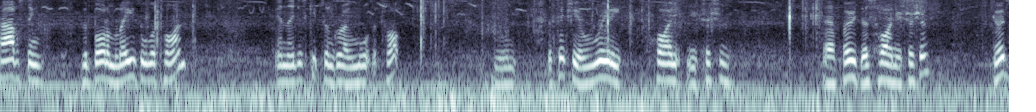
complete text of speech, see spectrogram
harvesting the bottom leaves all the time. And they just keeps on growing more at the top. And it's actually a really high nutrition uh, food, this high nutrition. It's good.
